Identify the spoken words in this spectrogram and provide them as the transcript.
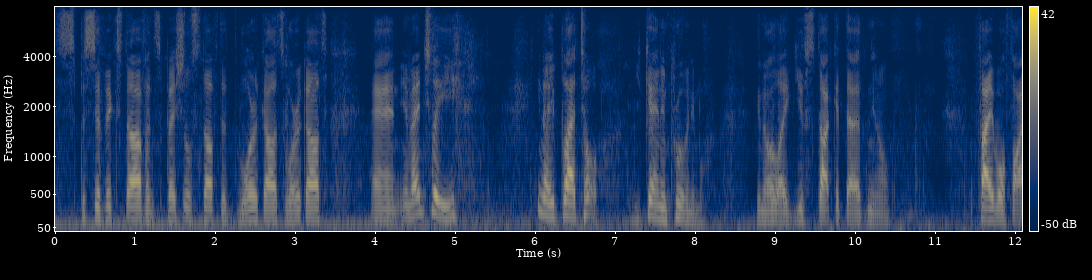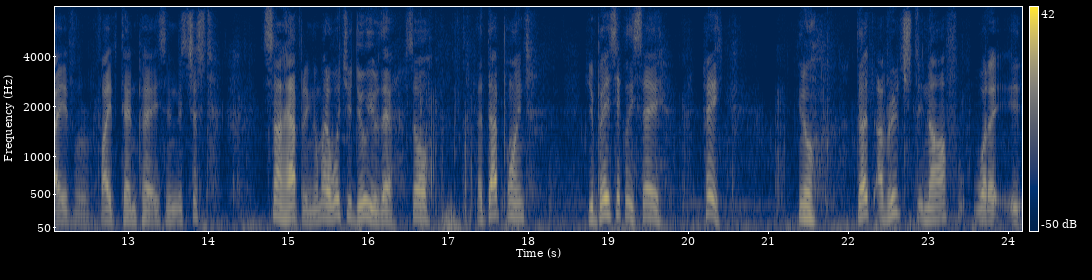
specific stuff and special stuff that workouts, workouts, and eventually, you know, you plateau. You can't improve anymore. You know, like you've stuck at that, you know, 505 or 510 pace, and it's just, it's not happening. No matter what you do, you're there. So at that point, you basically say, hey, you know, that I've reached enough, what I,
